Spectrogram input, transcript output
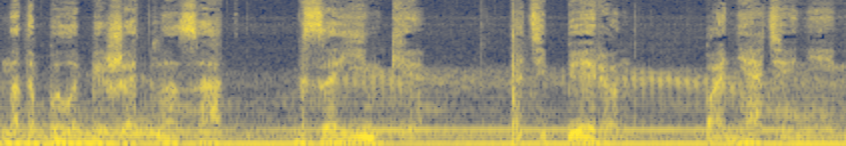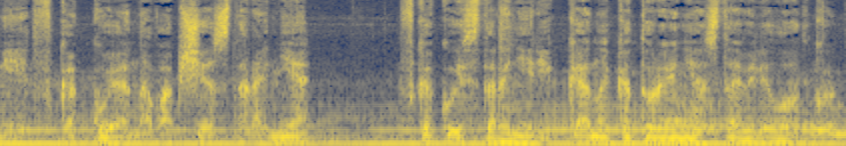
Надо было бежать назад, к заимке. А теперь он понятия не имеет, в какой она вообще стороне, в какой стороне река, на которой они оставили лодку,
